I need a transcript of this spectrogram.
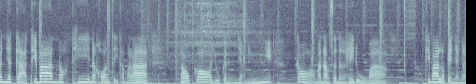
บรรยากาศที่บ้านเนาะที่นครศรีธรรมราช เราก็อยู่กันอย่างนี้ ก็มานำเสนอให้ดูว่าที่บ้านเราเป็นยังไง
